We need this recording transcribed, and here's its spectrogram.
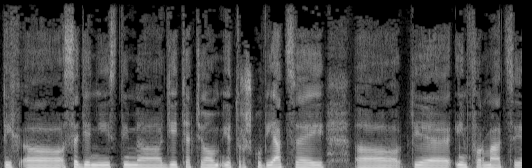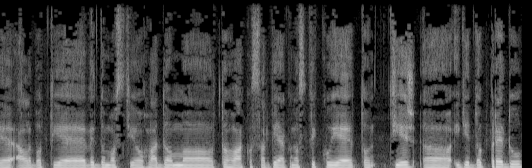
tých uh, sedení s tým uh, dieťaťom je trošku viacej. Uh, tie informácie alebo tie vedomosti ohľadom uh, toho, ako sa diagnostikuje, to tiež uh, ide dopredu,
